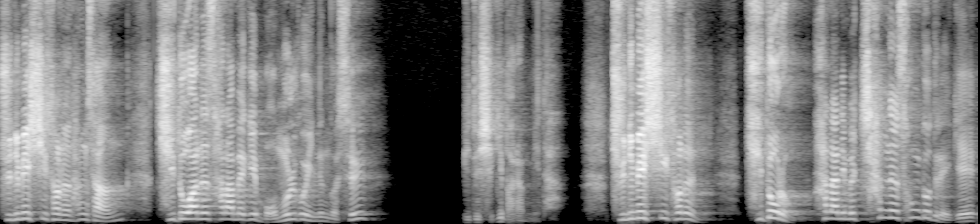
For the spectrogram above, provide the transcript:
주님의 시선은 항상 기도하는 사람에게 머물고 있는 것을 믿으시기 바랍니다. 주님의 시선은 기도로 하나님을 찾는 성도들에게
